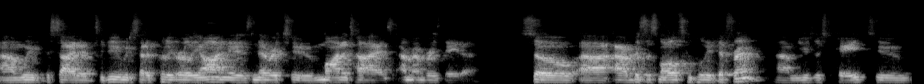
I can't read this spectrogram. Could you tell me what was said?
um, we've decided to do, we decided pretty early on, is never to monetize our members' data. So uh, our business model is completely different. Um, users pay to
